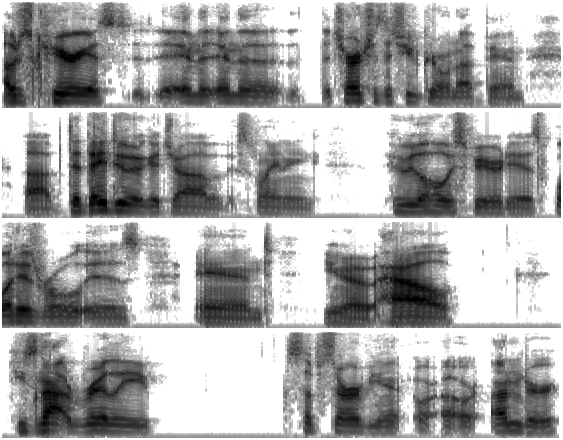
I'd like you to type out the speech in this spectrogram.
I was just curious in the in the the churches that you've grown up in, uh, did they do a good job of explaining who the Holy Spirit is, what his role is, and you know how he's not really subservient or or under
